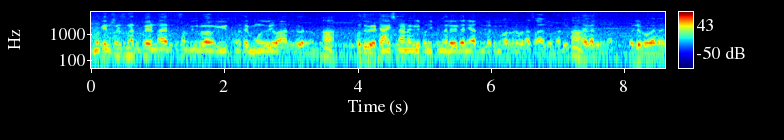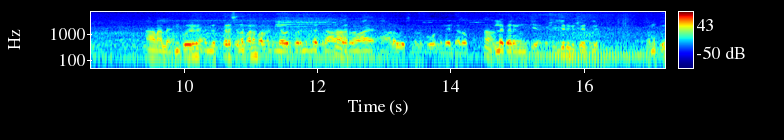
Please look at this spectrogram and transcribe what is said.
നമുക്ക് ഇൻഷുറൻസിനകത്ത് ഇപ്പൊ എണ്ണായിരത്തി സംതിങ് രൂപ ഈ മറ്റേ മൂന്ന് കിലോ വാഹനത്തിൽ വരുന്നുണ്ട്. പൊതുവേ ടാക്സിനാണെങ്കിൽ ഇപ്പൊ നിൽക്കുന്ന നിലവിൽ തന്നെ അതിന് ലഭിക്കുന്ന പറഞ്ഞു വരാൻ സാധ്യതയുണ്ട്. അത്. ഉണ്ടാകാതിരുന്ന വലിയ ഉപകാരമായിരിക്കും. ആണല്ലേ? നമുക്കൊരു എത്ര ശതമാനം പറഞ്ഞിട്ടില്ല. ഒരു പെർമിറ്റ് എത്ര ആൾക്കാരുടെ ആ അളവ് വെച്ചിട്ട് പോകുന്നില്ല എല്ലാവരും. എല്ലാ കാര്യങ്ങളും ചെയ്യാം. പക്ഷേ ഈ ഒരു വിഷയത്തിൽ നമുക്ക്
